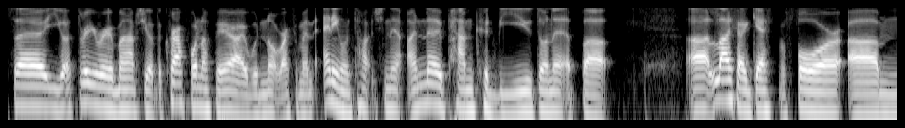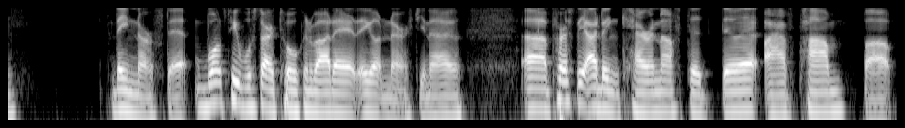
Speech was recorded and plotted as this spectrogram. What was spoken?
So, you got three roadmaps. You got the crap one up here. I would not recommend anyone touching it. I know Pam could be used on it, but uh, like I guessed before, um, they nerfed it. Once people started talking about it, they got nerfed, you know. Uh, personally, I didn't care enough to do it. I have Pam, but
